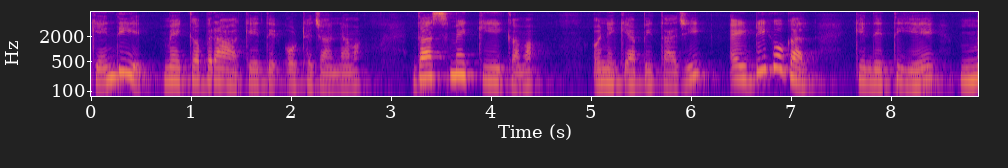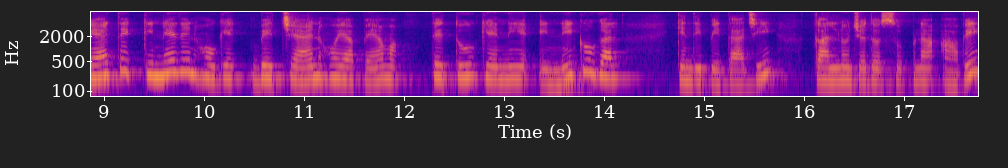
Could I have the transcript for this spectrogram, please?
ਕਹਿੰਦੀ ਏ, ਮੈਂ ਘਬਰਾ ਕੇ ਤੇ ਉੱਠ ਜਾਣਾ ਵਾਂ। ਦੱਸ ਮੈਂ ਕੀ ਕਵਾਂ? ਉਹਨੇ ਕਿਹਾ, ਪਿਤਾ ਜੀ, ਐਡੀ ਕੋ ਗੱਲ ਕਹਿੰਦੇ ਧੀਏ ਮੈਂ ਤੇ ਕਿੰਨੇ ਦਿਨ ਹੋ ਗਏ ਬੇਚੈਨ ਹੋਇਆ ਪਿਆ ਵਾਂ ਤੇ ਤੂੰ ਕਹਿੰਨੀ ਏ ਇੰਨੀ ਕੋ ਗੱਲ। ਕਹਿੰਦੀ, ਪਿਤਾ ਜੀ ਕੱਲ ਨੂੰ ਜਦੋਂ ਸੁਪਨਾ ਆਵੇ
